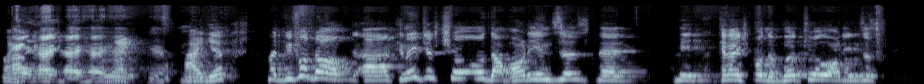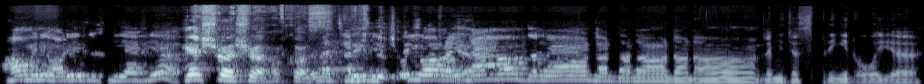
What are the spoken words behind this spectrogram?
five. Hi, hi, hi, hi. Right, Yeah. five year. But before dog, uh, can I just show the audiences that? I mean, can I show the virtual audiences how many audiences we have here? yeah, sure, sure. Of course. I'm going to show you all right yeah. now. Da, da, da, da, da, da. Let me just bring it over here.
